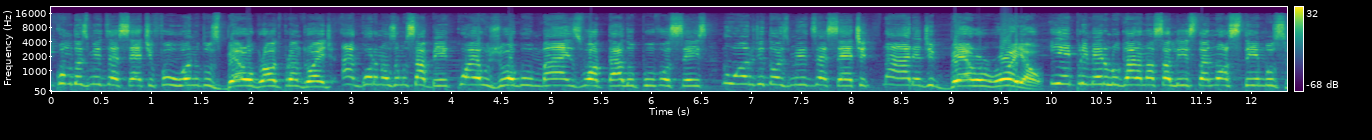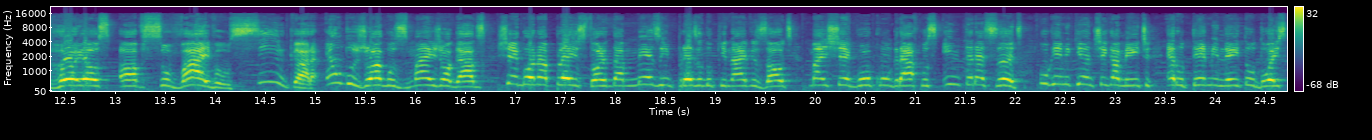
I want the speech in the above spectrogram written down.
E como 2017 foi o ano dos Battleground para Android. Agora nós vamos saber qual é o jogo mais votado por vocês no ano de 2017 na área de Battle Royale. E em primeiro lugar na nossa lista nós temos Royals of Survival. Sim, cara, é um dos jogos mais jogados. Chegou na Play Store da mesma empresa do que Knives Out, mas chegou com gráficos interessantes. O game que antigamente era o Terminator 2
